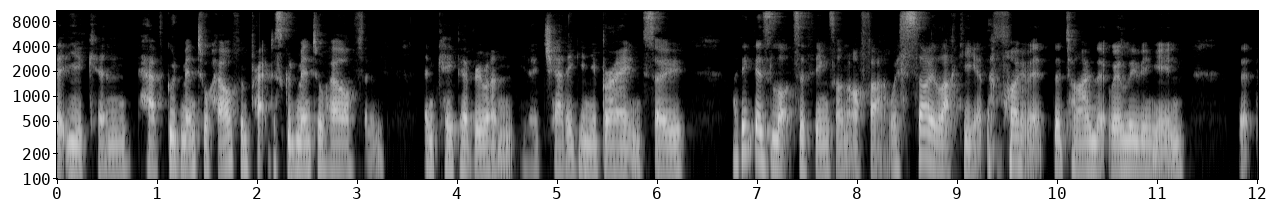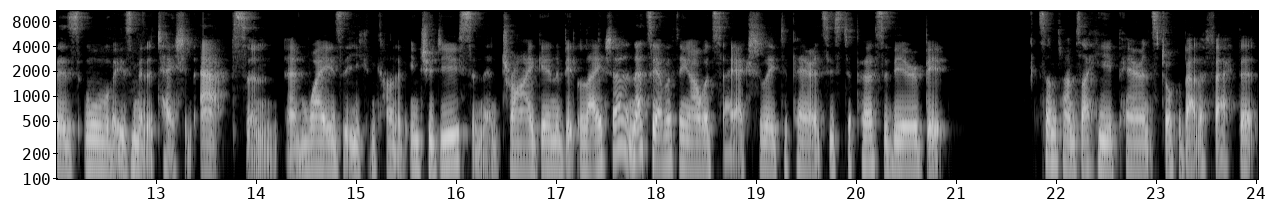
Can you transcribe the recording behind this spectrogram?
that you can have good mental health and practice good mental health and, and keep everyone, you know, chatting in your brain. So I think there's lots of things on offer. We're so lucky at the moment, the time that we're living in, that there's all these meditation apps and, and ways that you can kind of introduce and then try again a bit later. And that's the other thing I would say actually to parents is to persevere a bit. Sometimes I hear parents talk about the fact that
